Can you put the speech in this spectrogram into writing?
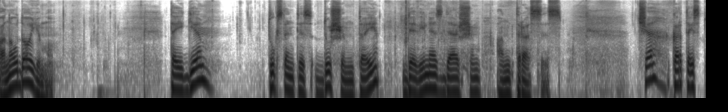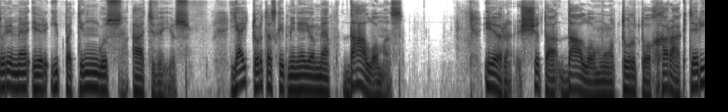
panaudojimu. Taigi, 1292. Čia kartais turime ir ypatingus atvejus. Jei turtas, kaip minėjome, dalomas ir šitą dalomo turto charakterį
